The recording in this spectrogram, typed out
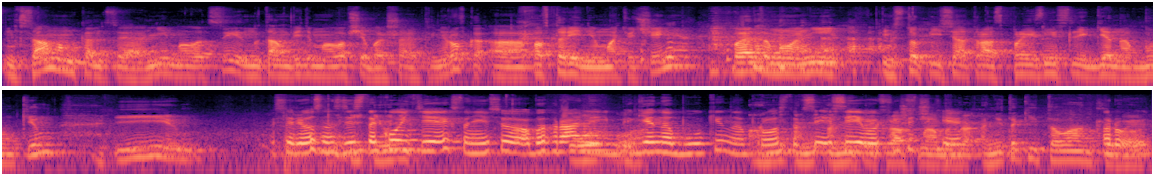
в самом конце они молодцы, ну там, видимо, вообще большая тренировка, а, повторение мать учения, поэтому они 150 раз произнесли Гена Букин. И Серьезно, здесь И- и такой у них- текст, они все обыграли О, о. Гена Букина, просто они- все, они все его фишечки. обыграли. Они такие талантливые.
